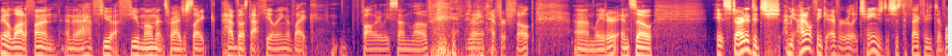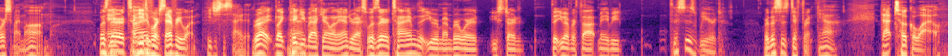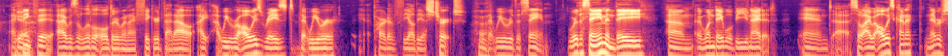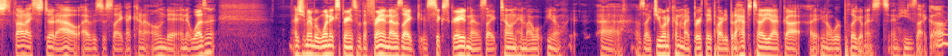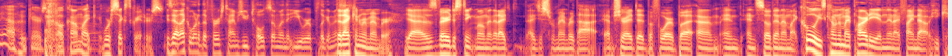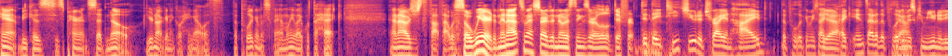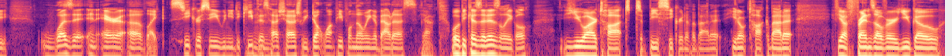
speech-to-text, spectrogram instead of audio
we had a lot of fun. And I have few a few moments where I just like have those that feeling of like fatherly son love that Right. I never felt um, later. And so it started to. Ch- I mean, I don't think it ever really changed. It's just the fact that he divorced my mom. Was there a time he divorced everyone? He just decided. Right, like Yeah. piggybacking on what Andrew asked, was there a time that you remember where you started that you ever thought maybe this is weird, or this is different? Yeah. That took a while. I Yeah. think that I was a little older when I figured that out. I, I we were always raised that we were part of the LDS church, Huh. that we were the same. We're the same and they um and one day we'll be united. And uh, so I always kind of never thought I stood out. I was just like I kind of owned it and it wasn't I just remember one experience with a friend. I was like, it was sixth grade, and I was like telling him, I, you know, uh, I was like, "Do you want to come to my birthday party?" But I have to tell you, I've got, uh, you know, we're polygamists, and he's like, "Oh yeah, who cares? Like, I'll come." Like we're sixth graders Is that like one of the first times you told someone that you were a polygamist? that I can remember. Yeah, it was a very distinct moment that I I just remember that. I'm sure I did before, but um and and so then I'm like, "Cool, he's coming to my party," and then I find out he can't because his parents said no. You're not going to go hang out with the polygamous family. Like what the heck? And I was just thought that was so weird. And then that's when I started to notice things are a little different. Did they know? teach you to try and hide the polygamy? Like, Yeah. like inside of the polygamous community, was it an era of like secrecy? We need to keep this Mhm. hush hush. We don't want people knowing about us. Yeah. Well, because it is illegal, you are taught to be secretive about it. You don't talk about it. If you have friends over, you go,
